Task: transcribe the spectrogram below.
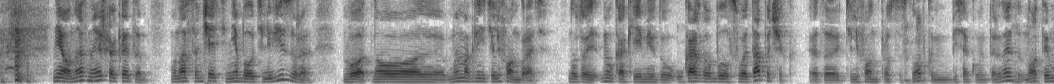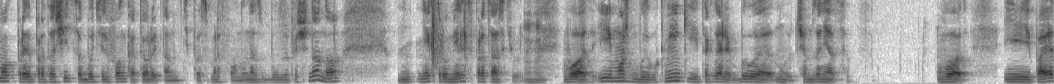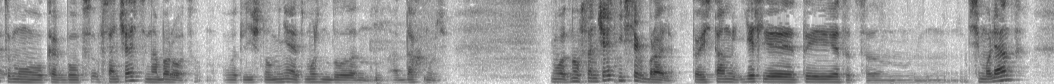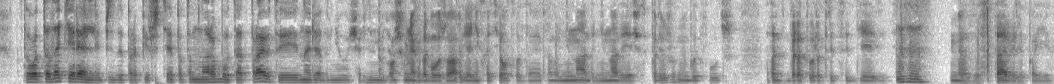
Не, у нас, знаешь, как это... У нас в санчасти не было телевизора, вот, но э, мы могли телефон брать. Ну, то есть, ну, как я имею в виду, у каждого был свой тапочек, это телефон просто с кнопками, без всякого интернета, но ты мог про- протащить с собой телефон, который там, типа, смартфон. У нас было запрещено, но некоторые умельцы протаскивали. Мгм. Вот. И можно было книги и так далее. Было, ну, чем заняться. Вот. И поэтому, как бы, в, в санчасти, наоборот, вот лично у меня это можно было отдохнуть. Вот, но в санчасть не всех брали. То есть там, если ты этот эм, симулянт, то вот тогда тебе реально пизды пропишут. Тебя потом на работу отправят и наряд вне очереди. Ну, пойдешь. потому что у меня когда был жар, я не хотел туда. Я говорю, не надо, не надо, я сейчас полежу, мне будет лучше. А там температура 39. Мгм. Меня заставили поехать.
